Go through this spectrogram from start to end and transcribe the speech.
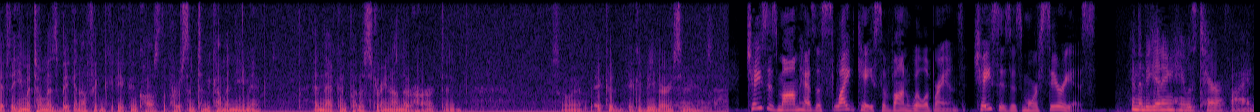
If the hematoma is big enough, it can cause the person to become anemic, and that can put a strain on their heart, and so it could it could be very serious. Chase's mom has a slight case of von Willebrand's. Chase's is more serious. In the beginning, he was terrified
